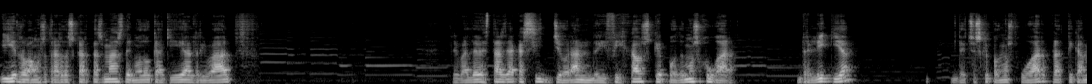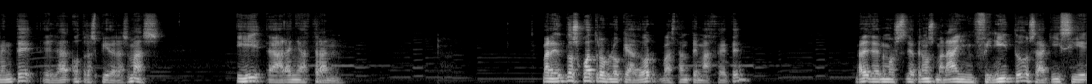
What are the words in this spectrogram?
y robamos otras dos cartas más, de modo que aquí al rival... El rival debe estar ya casi llorando y fijaos que podemos jugar reliquia, de hecho es que podemos jugar prácticamente otras piedras más, y araña Vale, 2-4 bloqueador, bastante majete. ¿Vale? Ya tenemos, ya tenemos maná infinito. O sea, aquí si,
